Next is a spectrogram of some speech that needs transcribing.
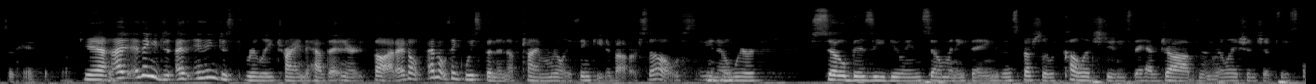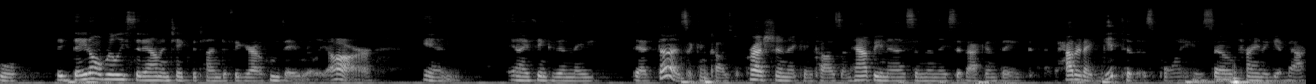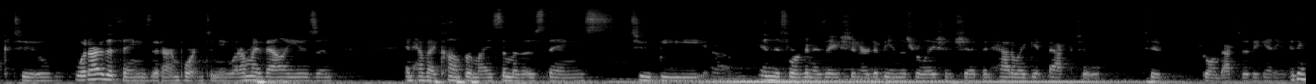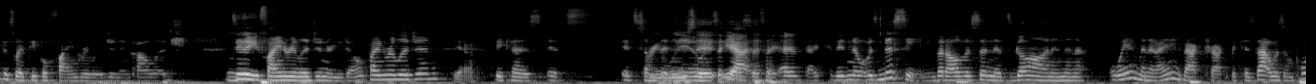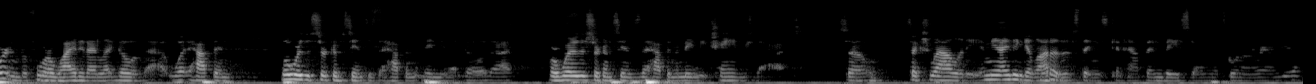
It's okay. Yeah, I, I think just, I, I think just really trying to have that inner thought. I don't I don't think we spend enough time really thinking about ourselves. You know, Mhm. we're so busy doing so many things, and especially with college students, they have jobs and relationships in school. They they don't really sit down and take the time to figure out who they really are, and and I think then they that does it can cause depression, it can cause unhappiness, and then they sit back and think, how did I get to this point? And so trying to get back to what are the things that are important to me, what are my values, and and have I compromised some of those things to be um, in this organization or to be in this relationship? And how do I get back to to going back to the beginning? I think that's why people find religion in college. It's either you find religion or you don't find religion Yeah. because it's it's something new. it, It's, yes. Yeah, it's like I, I didn't know it was missing, but all of a sudden it's gone. And then uh, wait a minute, I need to backtrack because that was important before. Mm-hmm. Why did I let go of that? What happened? What were the circumstances that happened that made me let go of that? Or what are the circumstances that happened that made me change that? So mm-hmm. sexuality. I mean, I think a lot mm-hmm. of those things can happen based on what's going on around you.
